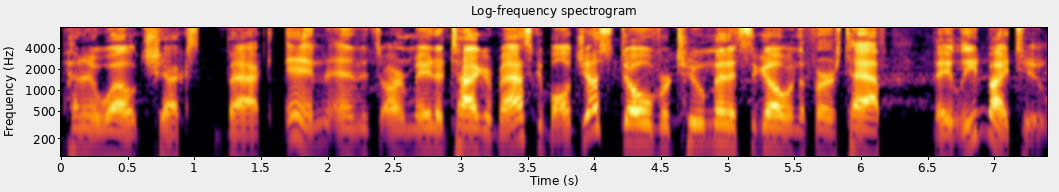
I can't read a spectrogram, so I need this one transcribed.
Pennywell checks back in, and it's Armada Tiger basketball. Just over two minutes to go in the first half. They lead by two.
